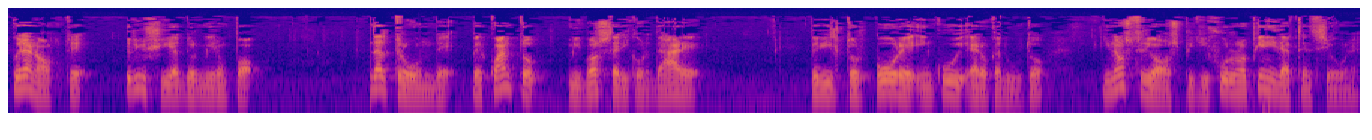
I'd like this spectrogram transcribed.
quella notte riuscii a dormire un po'. D'altronde, per quanto mi possa ricordare per il torpore in cui ero caduto, i nostri ospiti furono pieni di attenzione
